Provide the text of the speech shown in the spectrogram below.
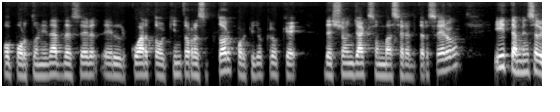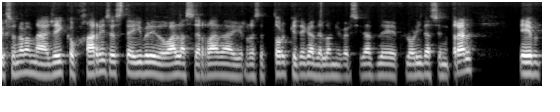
oportunidad de ser el cuarto o quinto receptor, porque yo creo que Deshaun Jackson va a ser el tercero. Y también seleccionaron a Jacob Harris, este híbrido ala cerrada y receptor que llega de la Universidad de Florida Central. Eh,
